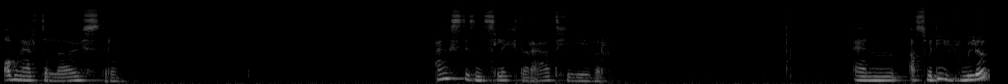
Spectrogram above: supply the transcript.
om naar te luisteren. Angst is een slechte raadgever. En als we die voelen,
